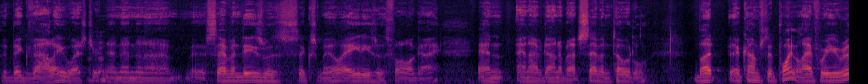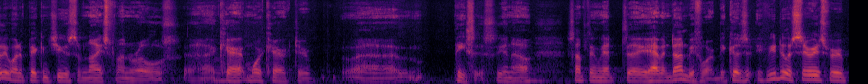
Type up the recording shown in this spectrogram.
the Big Valley Western, mm-hmm. and then uh, the '70s was Six Mill, '80s was Fall Guy, and and I've done about seven total. But there comes to a point in life where you really want to pick and choose some nice, fun roles, uh, mm-hmm. char- more character uh, pieces, you know, mm-hmm. something that uh, you haven't done before. Because if you do a series for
